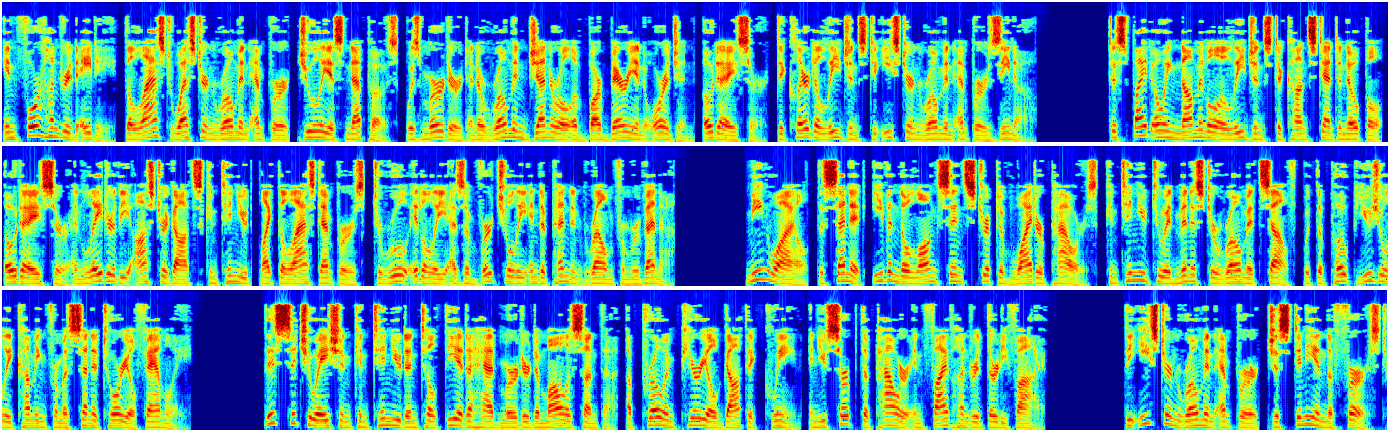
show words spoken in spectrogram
In 480, the last Western Roman emperor, Julius Nepos, was murdered and a Roman general of barbarian origin, Odoacer, declared allegiance to Eastern Roman Emperor Zeno. Despite owing nominal allegiance to Constantinople, Odoacer and later the Ostrogoths continued, like the last emperors, to rule Italy as a virtually independent realm from Ravenna. Meanwhile, the Senate, even though long since stripped of wider powers, continued to administer Rome itself, with the pope usually coming from a senatorial family. This situation continued until Theodahad murdered Amalasuntha, a pro-imperial Gothic queen, and usurped the power in 535. The Eastern Roman Emperor, Justinian I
